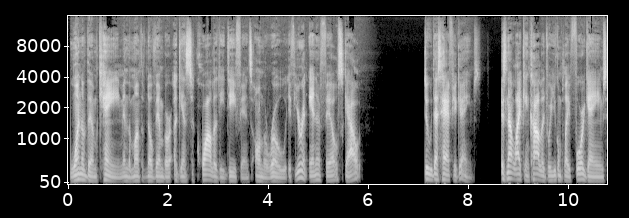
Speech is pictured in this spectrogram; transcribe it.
One of them came in the month of November against a quality defense on the road. If you're an NFL scout, dude, that's half your games. It's not like in college where you can play four games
